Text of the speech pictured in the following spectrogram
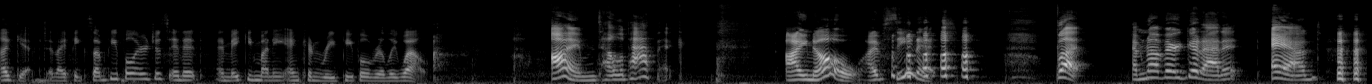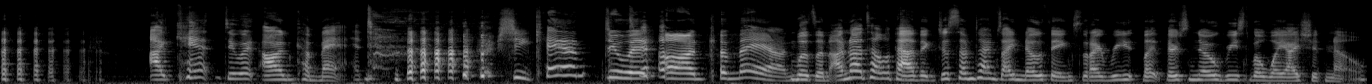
a gift, and I think some people are just in it and making money and can read people really well. I'm telepathic. I know. I've seen it. but I'm not very good at it, and I can't do it on command. she can do it on command. Listen, I'm not telepathic. Just sometimes I know things that I read. Like, there's no reasonable way I should know.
